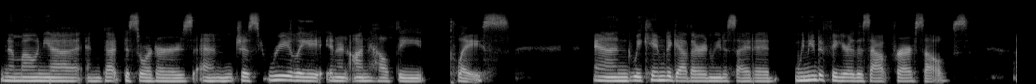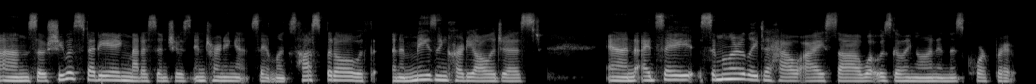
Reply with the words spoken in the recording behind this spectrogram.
pneumonia and gut disorders and just really in an unhealthy place. And we came together and we decided we need to figure this out for ourselves. Um, so she was studying medicine. She was interning at St. Luke's Hospital with an amazing cardiologist. And I'd say, similarly to how I saw what was going on in this corporate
